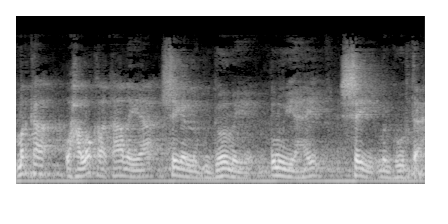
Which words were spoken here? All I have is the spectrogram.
marka waxaa loo kala qaadayaa shaygan la guddoomayo inuu yahay shay maguurto ah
